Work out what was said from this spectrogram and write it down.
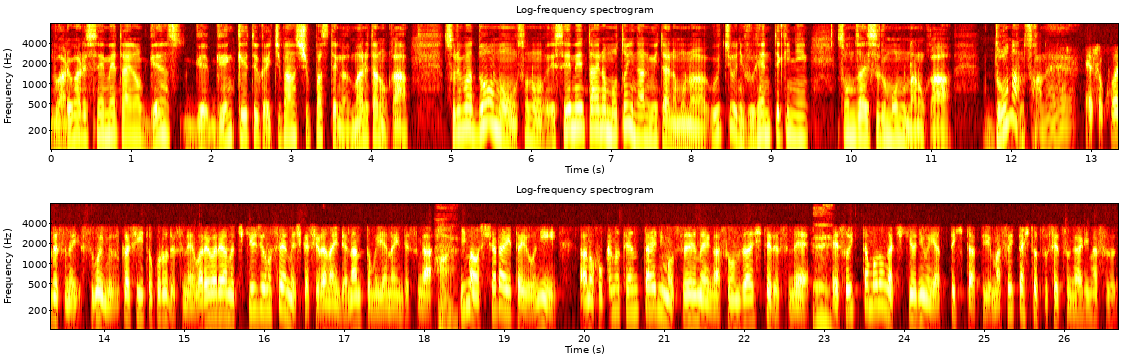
我々生命体の原原型というか一番出発点が生まれたのか、それはどうもその生命体の元になるみたいなものは宇宙に普遍的に存在するものなのか、どうなんですかね？えそこはですねすごい難しいところですね、われわれ地球上の生命しか知らないんで、なんとも言えないんですが、はい、今おっしゃられたように、あの他の天体にも生命が存在して、ですね、ええ。そういったものが地球にもやってきたという、まあ、そういった一つ説があります。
